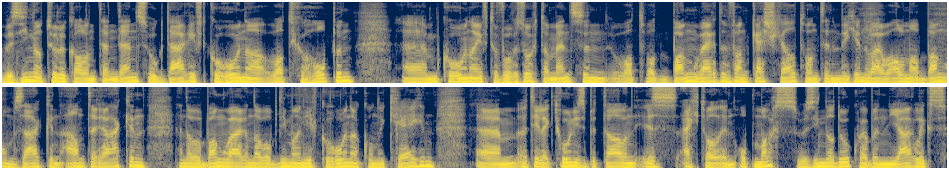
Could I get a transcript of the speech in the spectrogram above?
we, zien natuurlijk al een tendens. Ook daar heeft corona wat geholpen. Um, corona heeft ervoor gezorgd dat mensen wat, wat bang werden van cashgeld. Want in het begin waren we allemaal bang om zaken aan te raken. En dat we bang waren dat we op die manier corona konden krijgen. Um, het elektronisch betalen is echt wel in opmars. We zien dat ook. We hebben jaarlijks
